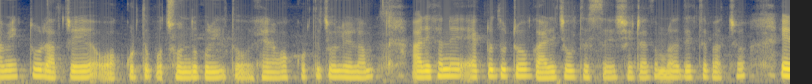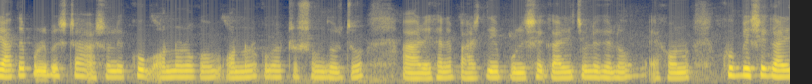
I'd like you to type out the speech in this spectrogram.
আমি একটু রাত্রে ওয়াক করতে পছন্দ করি, তো এখানে ওয়াক করতে চলে এলাম। আর এখানে একটা দুটো গাড়ি চলতেছে, সেটা তোমরা দেখতে পাচ্ছ। এই রাতের পরিবেশটা আসলে খুব অন্যরকম অন্যরকম একটা সৌন্দর্য। আর এখানে পাশ দিয়ে পুলিশের গাড়ি চলে গেল। এখন খুব বেশি গাড়ি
